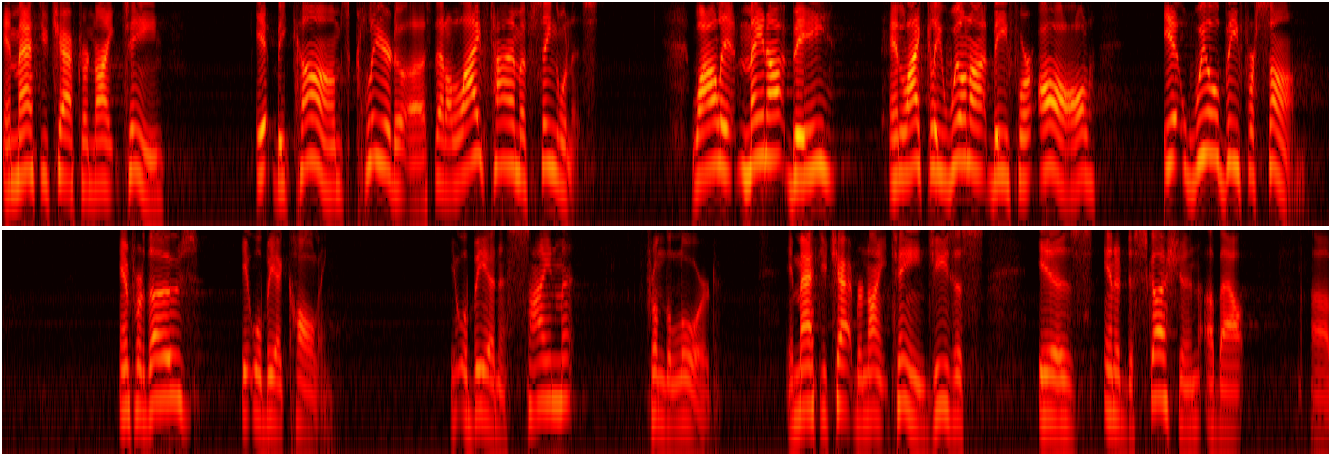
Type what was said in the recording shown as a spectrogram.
in Matthew chapter 19, it becomes clear to us that a lifetime of singleness, while it may not be and likely will not be for all, it will be for some. And for those, it will be a calling. It will be an assignment from the Lord. In Matthew chapter 19, Jesus is in a discussion about uh,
